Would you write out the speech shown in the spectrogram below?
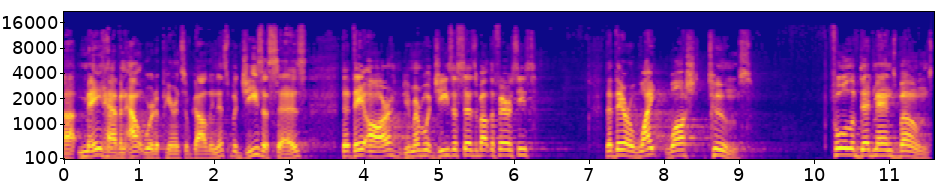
uh, may have an outward appearance of godliness, but Jesus says that they are, do you remember what Jesus says about the Pharisees? That they are whitewashed tombs, full of dead man's bones,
